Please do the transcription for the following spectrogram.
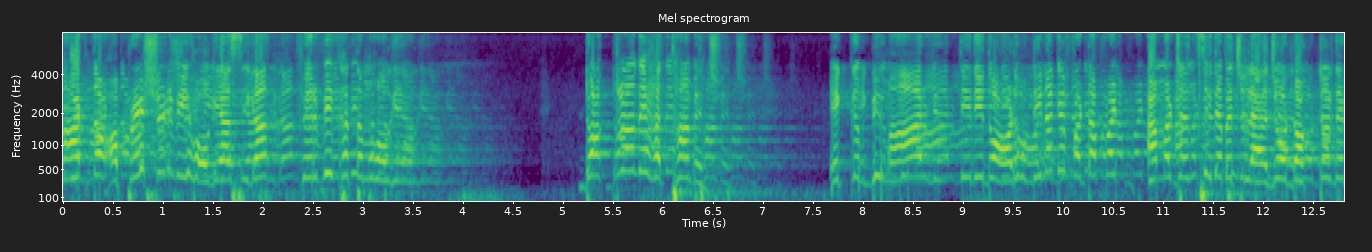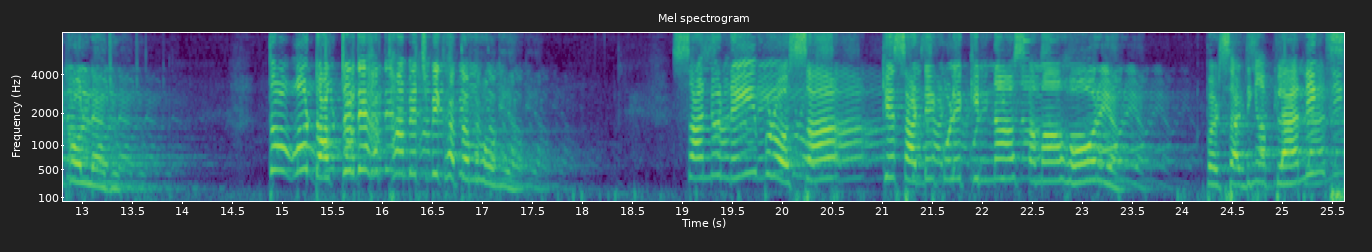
ਹਾਰਟ ਦਾ ਆਪਰੇਸ਼ਨ ਵੀ ਹੋ ਗਿਆ ਸੀਗਾ, ਫਿਰ ਵੀ ਖਤਮ ਹੋ ਗਿਆ। ਡਾਕਟਰਾਂ ਦੇ ਹੱਥਾਂ ਵਿੱਚ। ਇੱਕ ਬਿਮਾਰ ਵਿਅਕਤੀ ਦੀ ਦੌੜ ਹੁੰਦੀ ਨਾ ਕਿ ਫਟਾਫਟ ਐਮਰਜੈਂਸੀ ਦੇ ਵਿੱਚ ਲੈ ਜਾਓ, ਡਾਕਟਰ ਦੇ ਕੋਲ ਲੈ ਜਾਓ। ਤਾਂ ਉਹ ਡਾਕਟਰ ਦੇ ਹੱਥਾਂ ਵਿੱਚ ਵੀ ਖਤਮ ਹੋ ਗਿਆ। ਸਾਨੂੰ ਨਹੀਂ ਭਰੋਸਾ ਕਿ ਸਾਡੇ ਕੋਲੇ ਕਿੰਨਾ ਸਮਾਂ ਹੋ ਰਿਹਾ, ਪਰ ਸਾਡੀਆਂ ਪਲੈਨਿੰਗਸ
